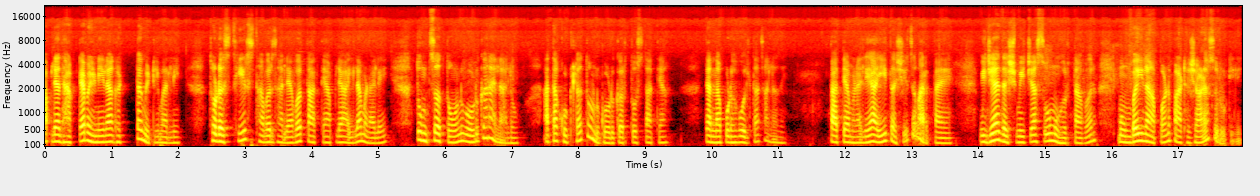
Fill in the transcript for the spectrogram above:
आपल्या धाकट्या बहिणीला घट्ट मिठी मारली. थोडं स्थिर स्थावर झाल्यावर तात्या आपल्या आईला म्हणाले तुमचं तोंड गोड करायला आलो. आता कुठलं तोंड गोड करतोस तात्या? त्यांना पुढं बोलताच आलं नाही. तात्या म्हणाले आई तशीच वार्ता आहे विजयादशमीच्या सुमुहूर्तावर मुंबईला आपण पाठशाळा सुरू केली.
